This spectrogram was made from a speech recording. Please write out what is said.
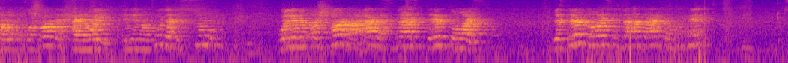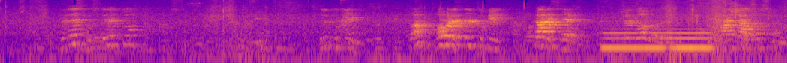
أو المضادات الحيوية اللي موجودة في السوق واللي من أشهرها حاجة اسمها streptomycin ال streptomycin ده حد عارف موجود فين؟ من اسمه strepto Streptoquin آه هو ال Streptoquin بتاع الإسهال. مع الشعب المصري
